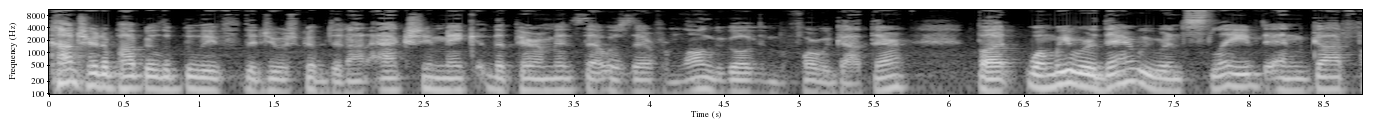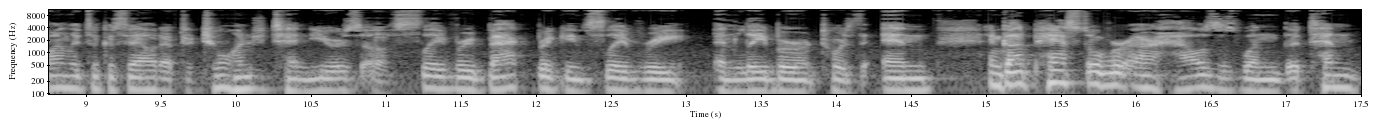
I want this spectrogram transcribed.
Contrary to popular belief, the Jewish people did not actually make the pyramids. That was there from long ago, even before we got there. But when we were there, we were enslaved, and God finally took us out after 210 years of slavery, backbreaking slavery and labor towards the end. And God passed over our houses when the 10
